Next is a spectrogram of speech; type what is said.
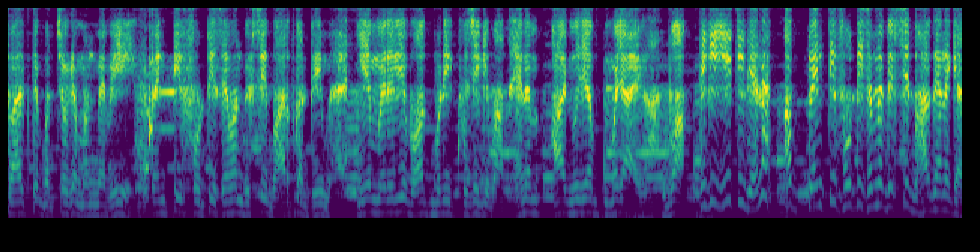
ट्वेल्थ के बच्चों के मन में भी ट्वेंटी फोर्टी सेवन विकसित भारत का ड्रीम है। ये मेरे लिए बहुत बड़ी खुशी की बात है ना? आज मुझे अब मज़ा आएगा। वाह। देखिए, ये चीज़ है ना? अब ट्वेंटी फोर्टी सेवन में विकसित भारत यानी क्या?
